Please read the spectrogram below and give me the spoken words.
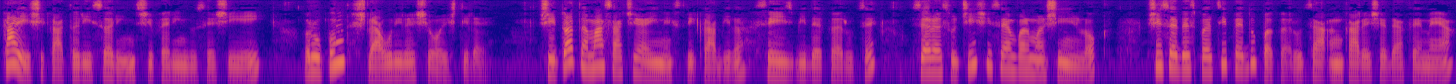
caii și catării sărind și ferindu-se și ei, rupând șleaurile și oiștile. Și toată masa aceea inextricabilă se izbi de căruțe, se răsuci și se învălmăși în loc și se despărți pe după căruța în care ședea femeia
